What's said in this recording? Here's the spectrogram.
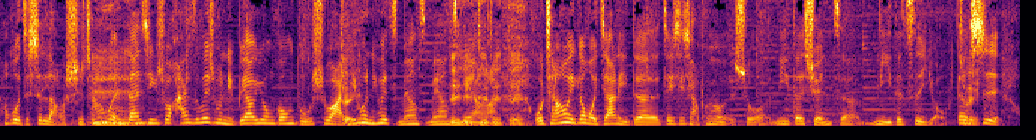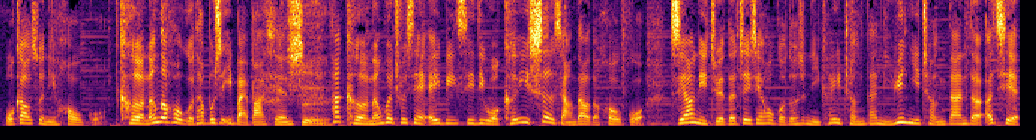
他或者是老师，常会很担心说，孩子为什么你不要用功读书啊？以后你会怎么样怎么样怎么样啊？对对对。我常会跟我家里的这些小朋友说，你的选择，你的自由。但是我告诉你后果，可能的后果，它不是一百八千，是它可能会出现 A B C D，我可以设想到的后果。只要你觉得这些后果都是你可以承担，你愿意承担的，而且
